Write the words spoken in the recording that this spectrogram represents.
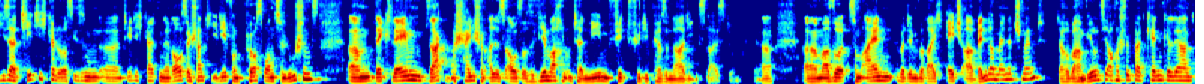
dieser Tätigkeit oder aus diesen äh, Tätigkeiten heraus entstand die Idee von Purse One Solutions. Ähm, der Claim sagt wahrscheinlich schon alles aus. Also wir machen Unternehmen fit für die Personaldienstleistung. Ja. Ähm, also zum einen über den Bereich HR Vendor Management. Darüber haben wir uns ja auch ein Stück weit kennengelernt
